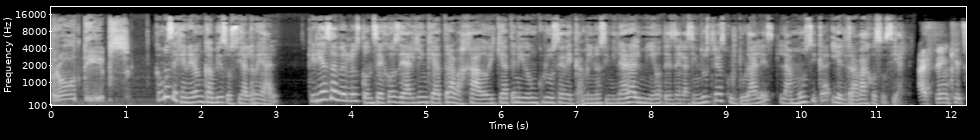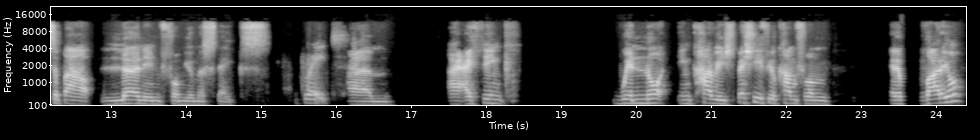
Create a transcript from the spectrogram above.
Pro Tips. ¿Cómo se genera un cambio social real? Quería saber los consejos de alguien que ha trabajado y que ha tenido un cruce de camino similar al mío desde las industrias culturales, la música y el trabajo social. I think it's about learning from your mistakes. Great. Um, I, I think we're not encouraged, especially if you come from el barrio.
